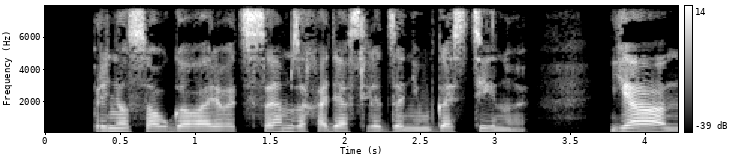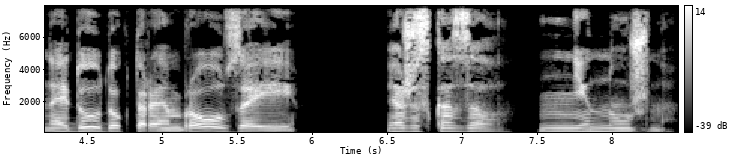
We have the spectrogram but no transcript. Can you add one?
— принялся уговаривать Сэм, заходя вслед за ним в гостиную. Я найду доктора Эмброуза и... Я же сказал, не нужно.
